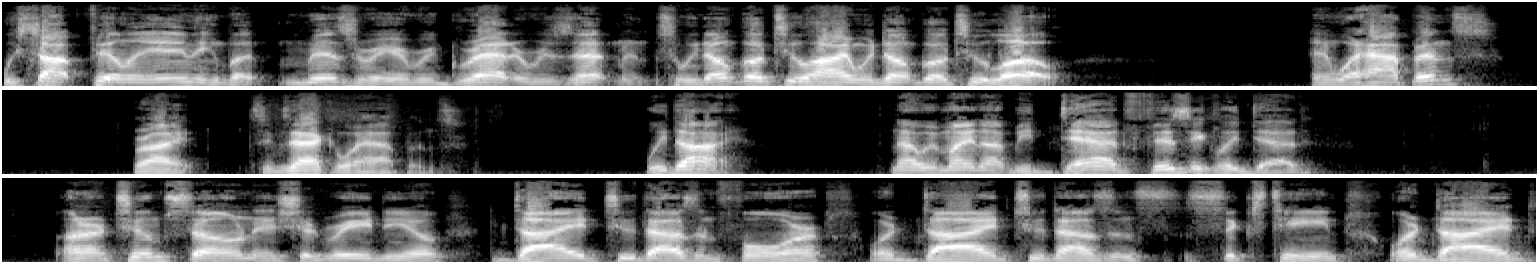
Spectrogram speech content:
We stop feeling anything but misery or regret or resentment. So we don't go too high and we don't go too low. And what happens? Right. It's exactly what happens. We die. Now, we might not be dead, physically dead, on our tombstone, it should read, you know, died 2004 or died 2016 or died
